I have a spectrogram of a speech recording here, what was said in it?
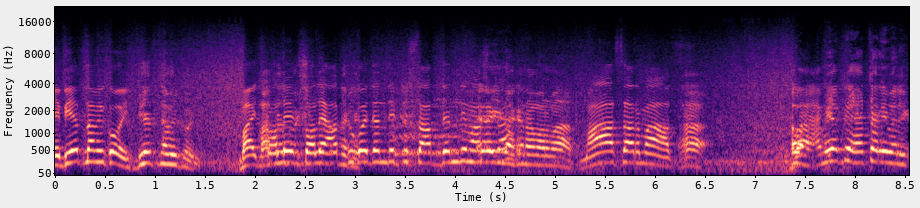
এই ভিয়েতনামি কই? ভিয়েতনামি কই? ভাই বৈশিষ্ট্য তলে দেখেন। কই দেন একটু চাপ দেন দি এই দেখেন আমার মাছ। মাছ আর মাছ। হ্যাঁ। আমি একটা হ্যাচারি মালিক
